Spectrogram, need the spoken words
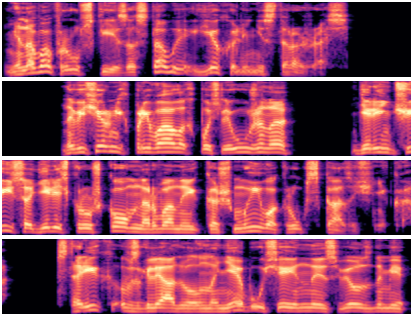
Миновав русские заставы, ехали не сторожась. На вечерних привалах после ужина деренчи садились кружком на рваные кошмы вокруг сказочника. Старик взглядывал на небо, усеянное звездами,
